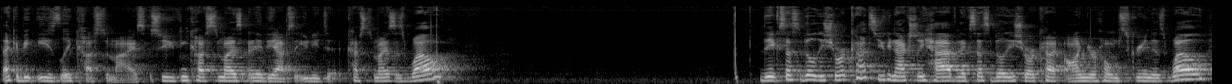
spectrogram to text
that can be easily customized. So you can customize any of the apps that you need to customize as well. The accessibility shortcuts, you can actually have an accessibility shortcut on your home screen as well.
